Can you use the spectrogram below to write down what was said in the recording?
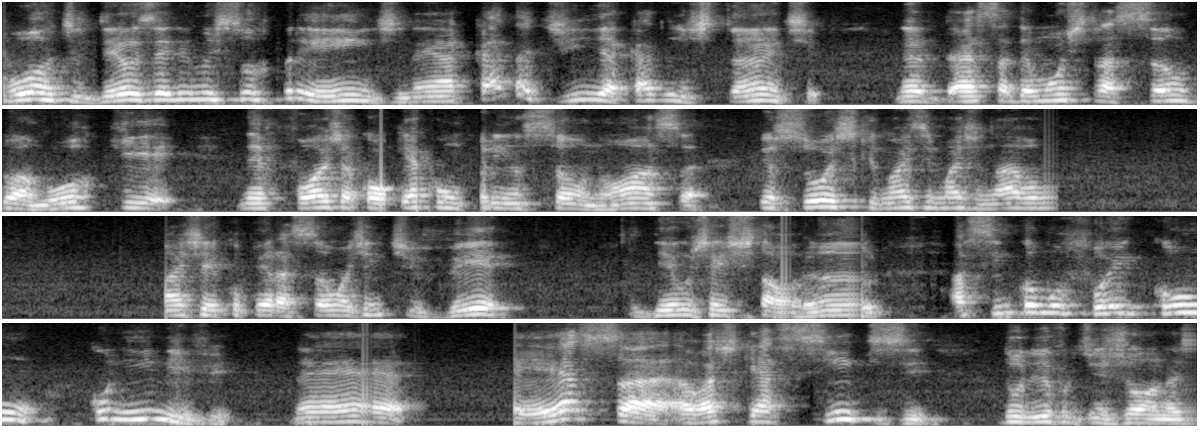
amor de Deus ele nos surpreende, né? A cada dia, a cada instante, né, essa demonstração do amor que né, foge a qualquer compreensão nossa, pessoas que nós imaginávamos mais recuperação, a gente vê Deus restaurando, assim como foi com, com Nínive. Né? Essa, eu acho que é a síntese do livro de Jonas.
